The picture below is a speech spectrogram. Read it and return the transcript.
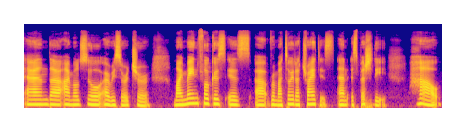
and uh, I'm also a researcher. My main focus is uh, rheumatoid arthritis, and especially how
